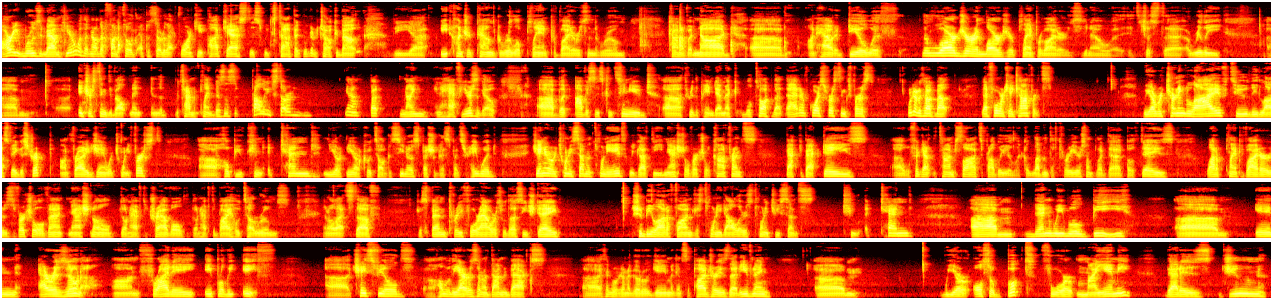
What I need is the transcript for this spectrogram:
Ary Rosenbaum here with another fun-filled episode of that 4K podcast. This week's topic, we're going to talk about the 800-pound uh, gorilla plan providers in the room, kind of a nod um, on how to deal with the larger and larger plan providers. You know, it's just uh, a really um, uh, interesting development in the retirement plan business. It probably started, you know, about nine and a half years ago, uh, but obviously it's continued uh, through the pandemic. We'll talk about that. And of course, first things first, we're going to talk about that 4K conference. We are returning live to the Las Vegas Strip on Friday, January 21st. Uh, hope you can attend New York, New York Hotel Casino, special guest Spencer Haywood. January 27th, 28th, we got the National Virtual Conference, back to back days. Uh, we'll figure out the time slots, probably like 11 to 3 or something like that, both days. A lot of plan providers, virtual event, national, don't have to travel, don't have to buy hotel rooms and all that stuff. Just spend three, four hours with us each day. Should be a lot of fun. Just $20, 22 cents to attend. Um, then we will be um, in Arizona on Friday, April the 8th uh, Chase Field, uh, home of the Arizona Diamondbacks. Uh, I think we're going to go to a game against the Padres that evening. Um, we are also booked for Miami. That is June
